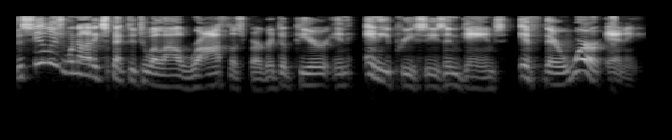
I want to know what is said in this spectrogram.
the Steelers were not expected to allow Roethlisberger to appear in any preseason games if there were any.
